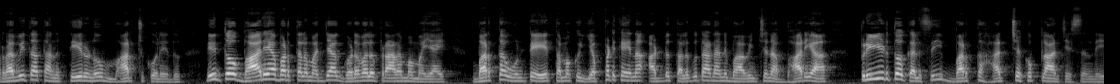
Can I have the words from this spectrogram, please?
రవిత తన తీరును మార్చుకోలేదు. దీంతో భార్యాభర్తల మధ్య గొడవలు ప్రారంభమయ్యాయి. భర్త ఉంటే తమకు ఎప్పటికైనా అడ్డు తలుగుతాడని భావించిన భార్య ప్రియుడితో కలిసి భర్త హత్యకు ప్లాన్ చేసింది.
